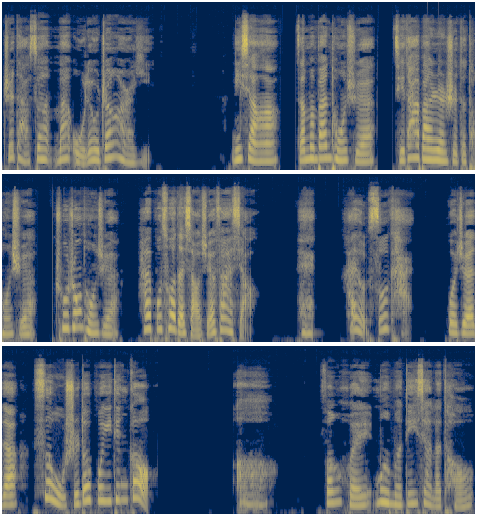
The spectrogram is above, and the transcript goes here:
只打算买五六张而已。你想啊，咱们班同学，其他班认识的同学。”初中同学还不错的小学发小，嘿，还有苏凯，我觉得四五十都不一定够。哦，方回默默低下了头。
